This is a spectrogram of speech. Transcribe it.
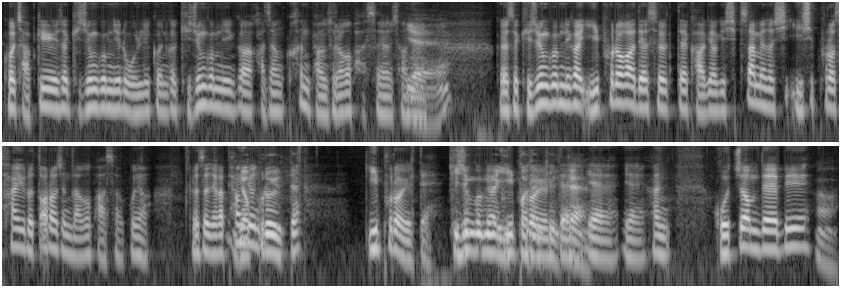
그걸 잡기 위해서 기준금리를 올릴 거니까 기준금리가 가장 큰 변수라고 봤어요. 저는. 예. 그래서 기준금리가 2%가 됐을 때 가격이 13에서 20% 사이로 떨어진다고 봤었고요. 그래서 제가 평균 몇 프로일 때? 2%일 때. 기준금리가 2%일 때. 때. 예, 예. 한 고점 대비 어.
